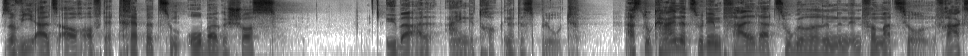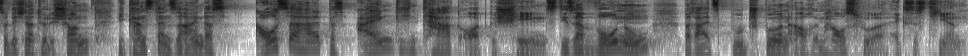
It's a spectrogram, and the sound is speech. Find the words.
sowie als auch auf der Treppe zum Obergeschoss überall eingetrocknetes Blut. Hast du keine zu dem Fall dazugehörenden Informationen, fragst du dich natürlich schon, wie kann es denn sein, dass außerhalb des eigentlichen Tatortgeschehens dieser Wohnung bereits Blutspuren auch im Hausflur existieren?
